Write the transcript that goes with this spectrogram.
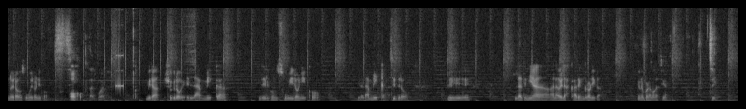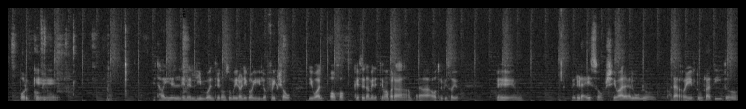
no era consumo irónico. Sí, Ojo. Tal cual. Mira, yo creo que la meca del consumo irónico, mira, la meca, así te lo. eh, la tenía Anabel Ascar en Crónica, en el programa que hacía. Sí. Porque Confirmo. estaba ahí el- en el limbo entre consumo irónico y los freak show. Igual, ojo, que ese también es tema para, para otro episodio. Eh, pero era eso, llevar a alguno para reírte un ratito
